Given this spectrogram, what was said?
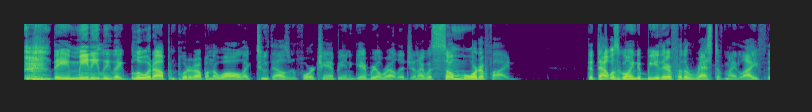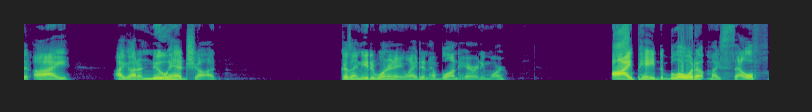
they immediately like blew it up and put it up on the wall like 2004 champion Gabriel Rutledge and I was so mortified that that was going to be there for the rest of my life that I I got a new headshot because I needed one anyway. I didn't have blonde hair anymore. I paid to blow it up myself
